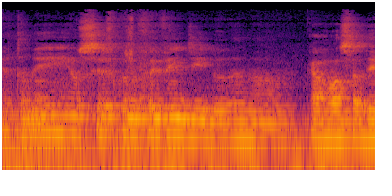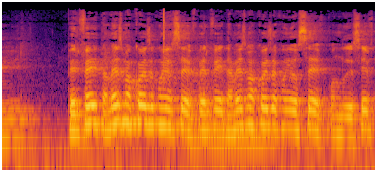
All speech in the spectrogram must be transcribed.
Eu também, Yosef, quando foi vendido né, na carroça dele. Perfeito, a mesma coisa com Yosef, perfeito, a mesma coisa com Yosef. Quando Yosef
